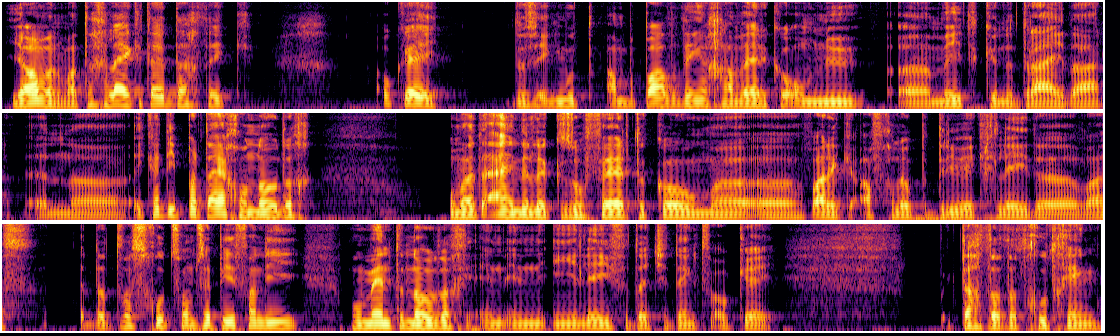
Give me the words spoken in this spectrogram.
Jammer, maar tegelijkertijd dacht ik... Oké, dus ik moet aan bepaalde dingen gaan werken om nu eh, mee te kunnen draaien daar. En eh, ik had die partij gewoon nodig om uiteindelijk zo ver te komen eh, waar ik afgelopen drie weken geleden was. Dat was goed. Soms heb je van die momenten nodig in, in, in je leven dat je denkt van oké, ik dacht dat het goed ging,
